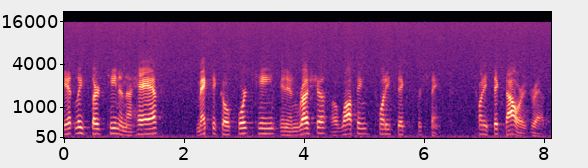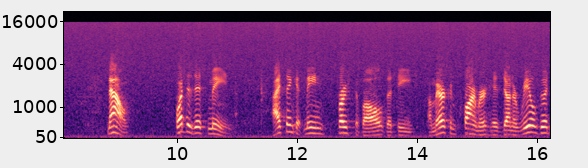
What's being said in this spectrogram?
Italy, 13 and a half, Mexico, 14, and in Russia, a whopping 26 percent, 26 hours rather. Now, what does this mean? I think it means, first of all, that the American farmer has done a real good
